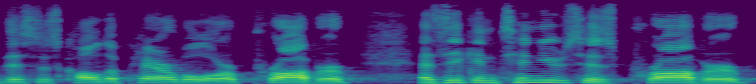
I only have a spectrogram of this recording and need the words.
this is called a parable or a proverb. As he continues his proverb,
